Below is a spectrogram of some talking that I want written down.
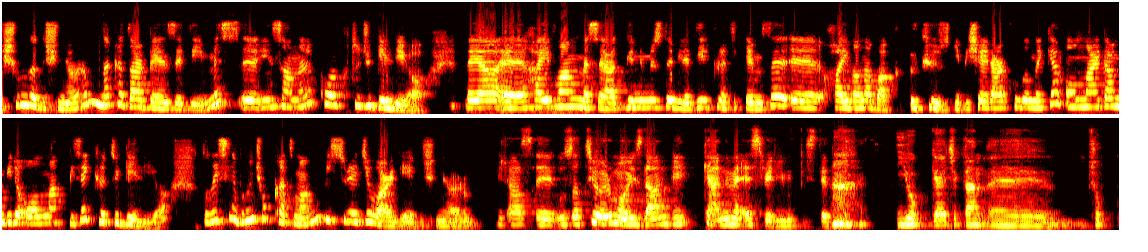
şunu da düşünüyorum ne kadar benzediğimiz e, insanlara korkutucu geliyor. Veya e, hayvan mesela günümüzde bile dil pratiklerimize e, hayvana bak, öküz gibi şeyler kullanırken onlardan biri olmak bize kötü geliyor. Dolayısıyla bunun çok katmanlı bir süreci var diye düşünüyorum. Biraz e, uzatıyorum o yüzden bir kendime es vereyim istedim. Yok gerçekten e, çok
